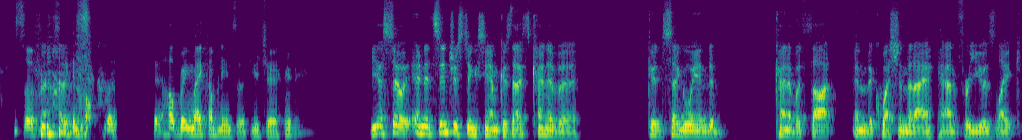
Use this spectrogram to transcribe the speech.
so, so I can help like help bring my company into the future. Yeah. So, and it's interesting, Sam, because that's kind of a good segue into kind of a thought and the question that I had for you is like,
